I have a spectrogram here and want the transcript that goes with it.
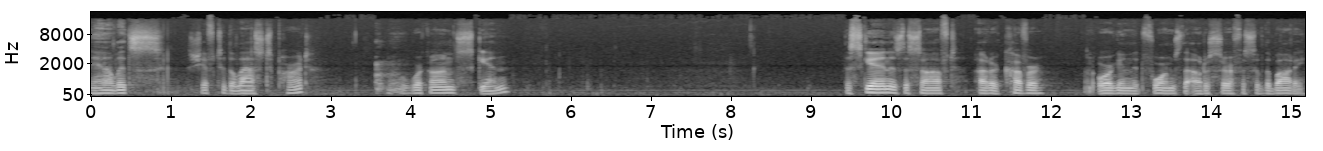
Now let's shift to the last part. We'll work on skin. The skin is the soft outer cover, an organ that forms the outer surface of the body.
